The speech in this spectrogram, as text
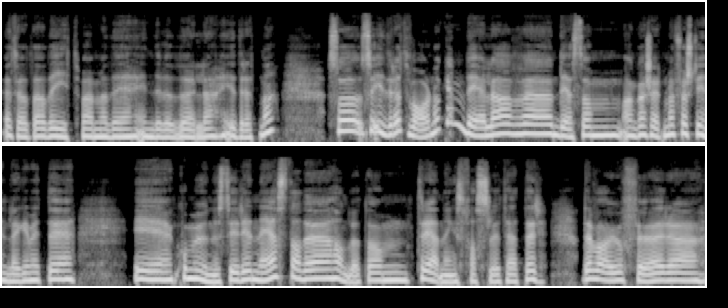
Etter at jeg hadde gitt meg med de individuelle idrettene. Så, så idrett var nok en del av eh, det som engasjerte meg. Første innlegget mitt i, i kommunestyret i Nes, da, det handlet om treningsfasiliteter. Det var jo før eh,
